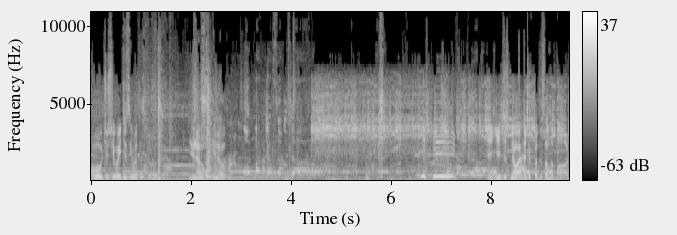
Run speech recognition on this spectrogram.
Oh, just you wait to see what this goes. You know, you know. you, just know I had to put this on the blog.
